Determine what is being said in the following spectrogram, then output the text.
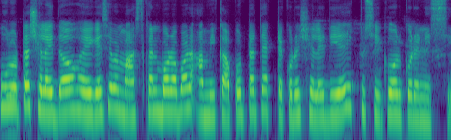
পুরোটা সেলাই দেওয়া হয়ে গেছে, এবার মাঝখান বরাবর আমি কাপড়টাতে একটা করে সেলাই দিয়ে একটু সিকিওর করে নিচ্ছি।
